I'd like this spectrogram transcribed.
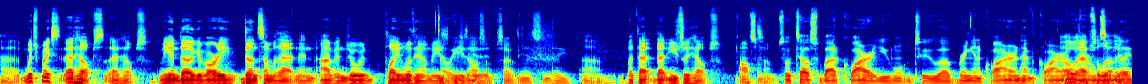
uh, which makes that helps. That helps. Me and Doug have already done some of that, and I've enjoyed playing with him. He's Oh, he's, he's awesome. So, yes, indeed. um, but that that usually helps. Awesome. So, tell us about a choir. You want to uh, bring in a choir and have a choir? Oh, absolutely.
